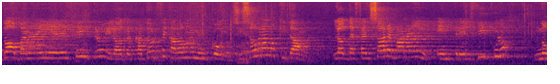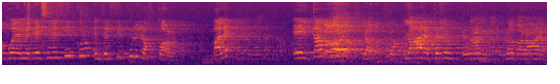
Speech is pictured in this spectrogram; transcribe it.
dos van a ir en el centro y los otros 14, cada uno en un cono. Si sobran, los quitamos. Los defensores van a ir entre el círculo, no pueden meterse en el círculo, entre el círculo y los conos, ¿vale? El campo, los aros, perdón, perdón, no con los aros.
